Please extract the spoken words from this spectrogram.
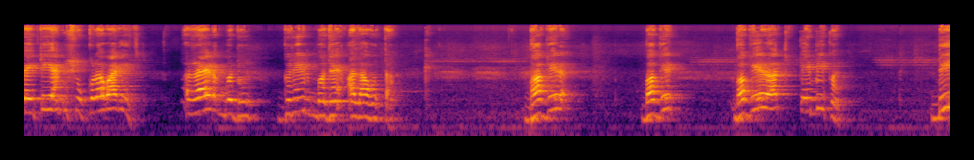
पेटीएम शुक्रवारीच रेडमधून ग्रीनमध्ये आला होता. भगीर भगीर Bhagiradha chemical B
